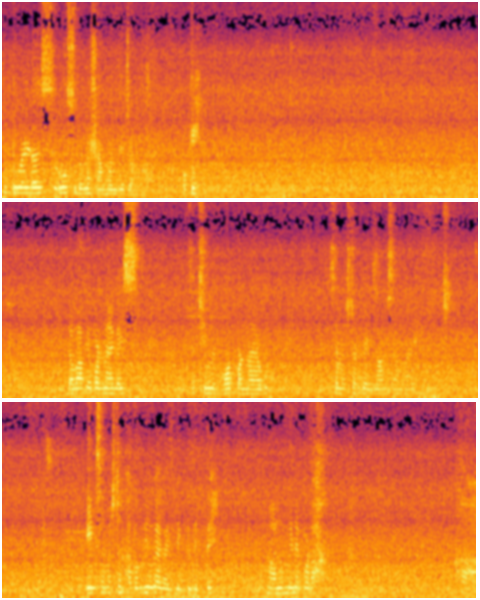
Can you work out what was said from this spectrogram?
कि ट्वेल्व डेज़ रोज़ सुबह मैं शाम मंदिर जाऊँगा। ओके दबा के पढ़ना है गाइस सच्ची में बहुत पढ़ना है अब। सेमेस्टर के एग्ज़ाम्स हैं हमारे। एक सेमेस्टर ख़त्म भी हो गया गाइस देखते देखते। मालूम भी नहीं हाँ।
